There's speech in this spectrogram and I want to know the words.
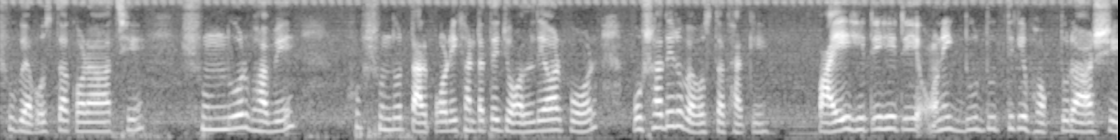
সুব্যবস্থা করা আছে। সুন্দরভাবে খুব সুন্দর। তারপর এখানটাতে জল দেওয়ার পর প্রসাদেরও ব্যবস্থা থাকে। পায়ে হেঁটে হেঁটে অনেক দূর দূর থেকে ভক্তরা আসে।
